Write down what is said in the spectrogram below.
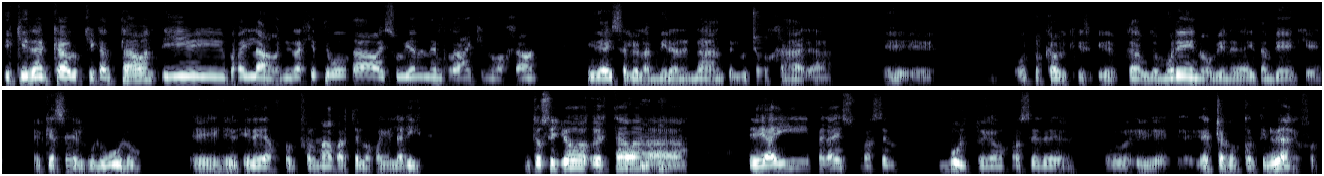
Y que eran cabros que cantaban y bailaban, y la gente votaba y subían en el ranking, no bajaban. Y de ahí salió la Miriam Hernández, Lucho Jara, eh, otros cabros, que, Claudio Moreno viene de ahí también, que el que hace el guruguru, eh, él, formaba parte de los bailarines. Entonces yo estaba eh, ahí para eso, para hacer bulto, digamos, para hacer eh, extra con continuidad en el fondo.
